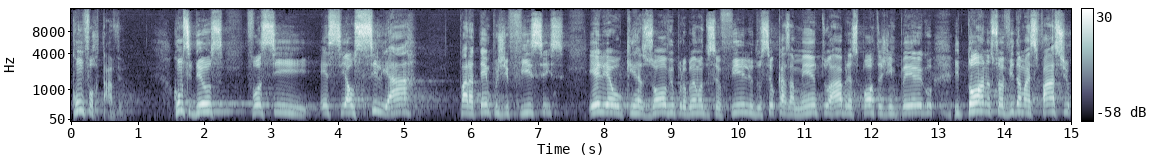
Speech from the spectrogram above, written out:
confortável. Como se Deus fosse esse auxiliar para tempos difíceis, ele é o que resolve o problema do seu filho, do seu casamento, abre as portas de emprego e torna a sua vida mais fácil.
